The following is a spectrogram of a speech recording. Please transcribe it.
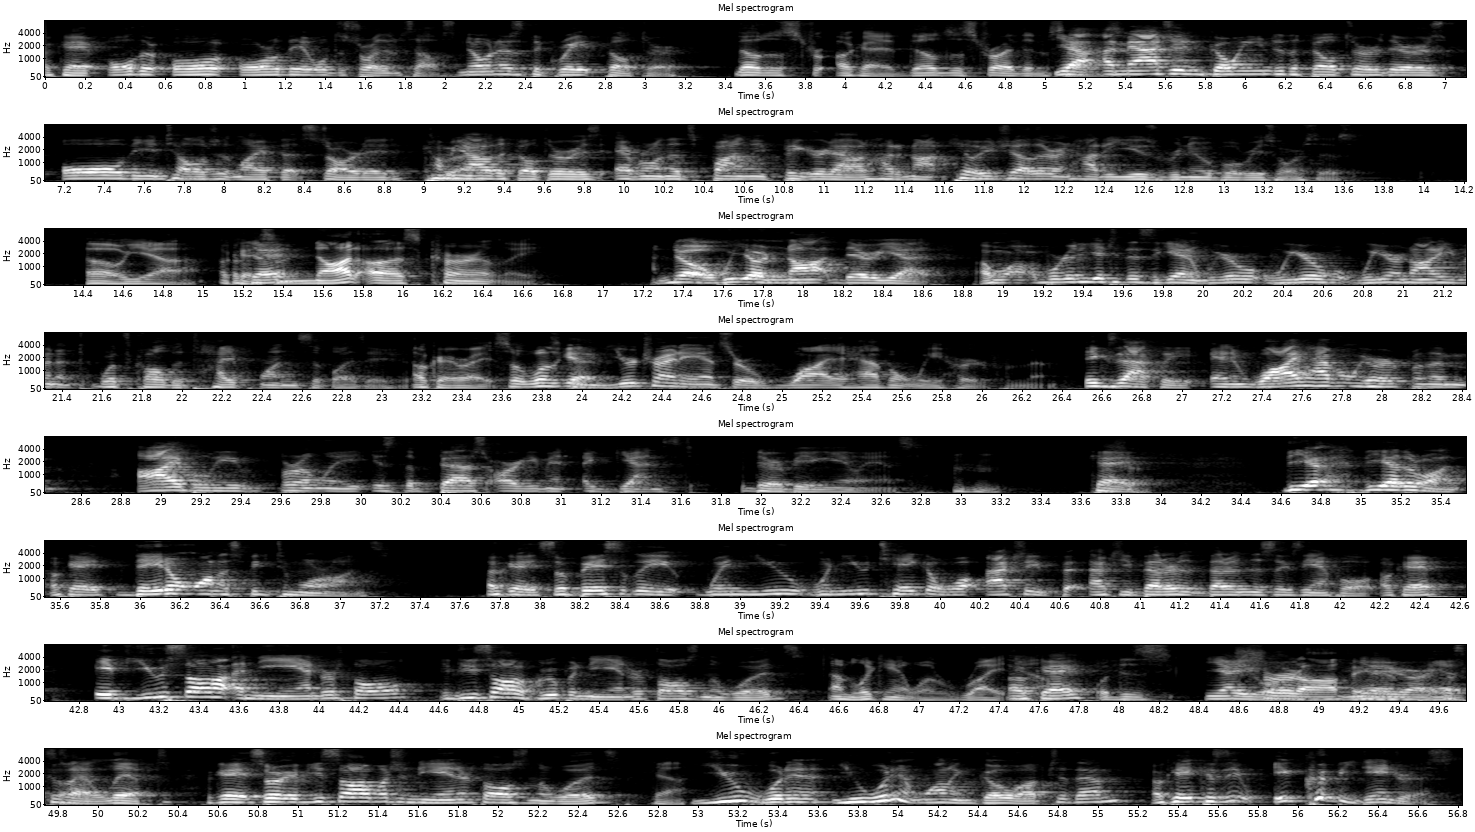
Okay, or, or they will destroy themselves, known as the Great Filter. They'll destroy. Okay, they'll destroy themselves. Yeah, imagine going into the filter. There's all the intelligent life that started. Coming Right. out of the filter is everyone that's finally figured out how to not kill each other and how to use renewable resources. oh yeah. Okay, Okay. so not us currently. No, we are not there yet. We're gonna get to this again. We are we are we are not even a, what's called a Type One civilization. Okay, right. So once again, you're trying to answer why haven't we heard from them? Exactly. And why haven't we heard from them? I believe firmly is the best argument against there being aliens. Mm-hmm. Okay. Sure. The the other one. Okay, they don't want to speak to morons. Okay, so basically, when you when you take a actually actually better better than this example. Okay, if you saw a Neanderthal, if you saw a group of Neanderthals in the woods, I'm looking at one right now. Okay. With his yeah, you shirt are. off. Yeah, you are. That's because I lift. Okay, so if you saw a bunch of Neanderthals in the woods, Yeah. you wouldn't you wouldn't want to go up to them. Okay, because it, it could be dangerous.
